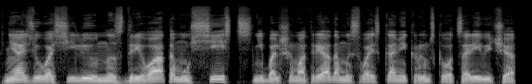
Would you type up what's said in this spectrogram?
князю Василию Ноздреватому сесть с небольшим отрядом и с войсками крымского царевича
